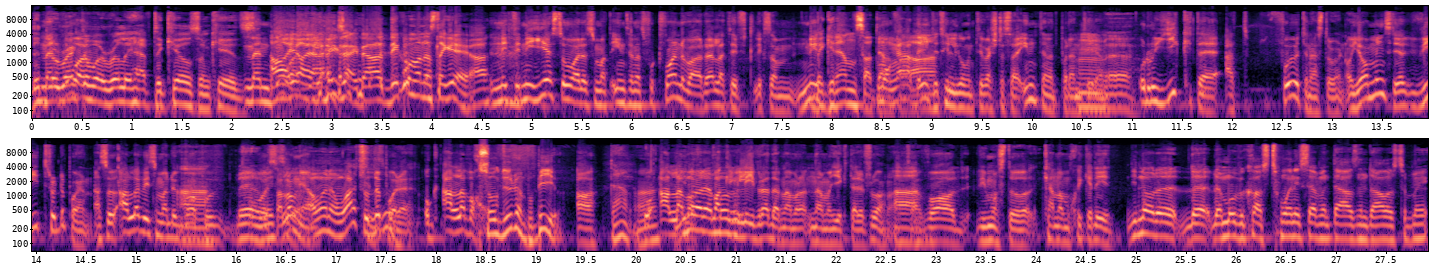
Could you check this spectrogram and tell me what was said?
The Men director då- would really have to kill some kids. Men då, Ja, ja, ja, exakt. Ja, det kommer nästa grej. Ja. 99 så var det som att internet fortfarande var relativt liksom nytt. Begränsat Många hade ja. inte tillgång till värsta så här, internet på den Mm. tiden. Ja. Och då gick det att få ut den här storyn. Och jag minns det, vi trodde på den. Alltså alla vi som hade Ah. var på, Yeah, på me too. I went and salongen watched trodde it på det. Och alla var... Såg du den på bio? Ja. Damn, och ja. alla var fucking movie- livrädda när man, när man gick därifrån. Alltså, vad, vi måste, kan de skicka dit? You know the, the, the movie cost $27,000 to make?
